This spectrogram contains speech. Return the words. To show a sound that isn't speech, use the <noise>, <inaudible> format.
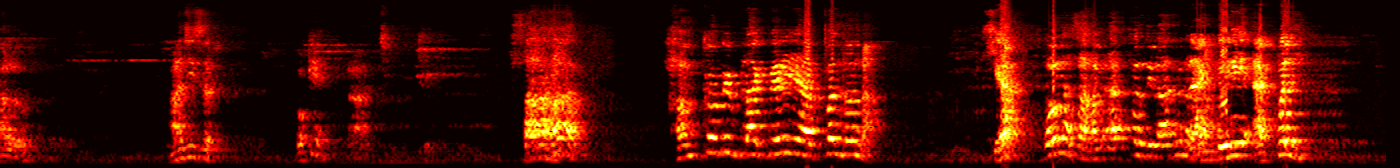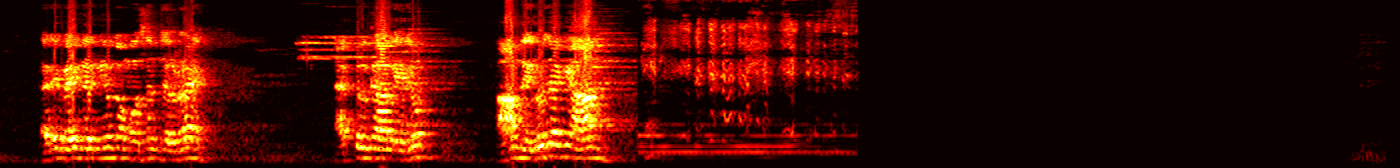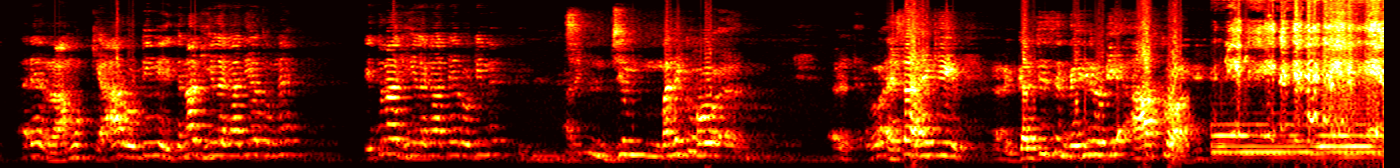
हाँ जी sir okay हाँ जी ठीक. साहब! हमको भी ब्लैकबेरी एप्पल दो ना। क्या? दो ना साहब. एप्पल दिला दो ना। ब्लैकबेरी एप्पल अरे भाई गर्मियों का मौसम चल रहा है। एप्पल का ले लो। आम ले लो जाके आम। <laughs> अरे रामो क्या रोटी में इतना घी लगा दिया तुमने? इतना घी लगाते हैं रोटी में? जी मालिक वो वो ऐसा है कि गलती से मेरी रोटी आपको आ गई। <laughs>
